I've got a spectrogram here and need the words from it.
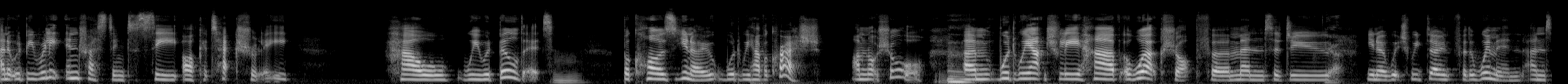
and it would be really interesting to see architecturally how we would build it. Mm. Because, you know, would we have a crash? I'm not sure. Um, would we actually have a workshop for men to do, Yeah. you know, which we don't for the women? And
